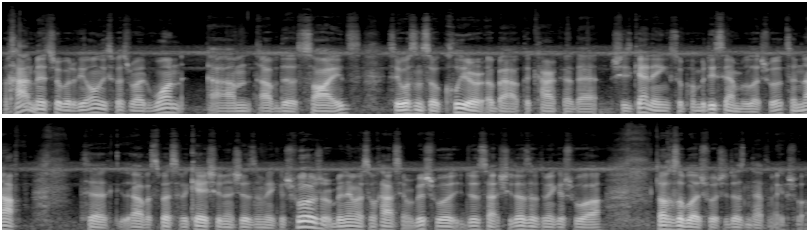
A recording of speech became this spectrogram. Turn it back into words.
But if he only specified one um, of the sides, so he wasn't so clear about the karka that she's getting. So it's enough to have a specification and she doesn't make a shvur, or benim asimchasi bishvur, she doesn't have to make a shvur. She doesn't have to make a shvur.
